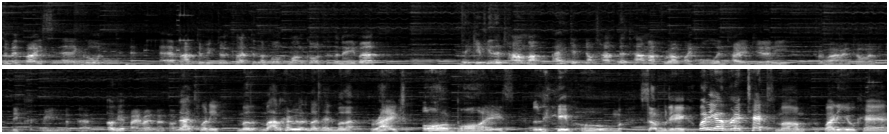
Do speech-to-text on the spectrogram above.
some advice. Uh, go um, after we've done collecting the Pokemon. Go to the neighbor. They give you the town map. I did not have the town map throughout my whole entire journey from Queen, uh, Okay, Fire Red Nose. That's funny. Mother, mo- I can't read what the mother said. Mother, right, all boys, leave home someday. Why do you have red text, Mom? Why do you care?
